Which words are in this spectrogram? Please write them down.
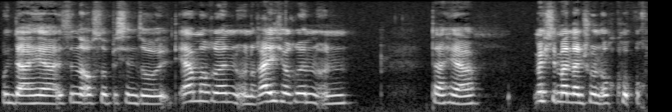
Und daher sind auch so ein bisschen so die Ärmeren und Reicheren und daher möchte man dann schon auch, auch,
